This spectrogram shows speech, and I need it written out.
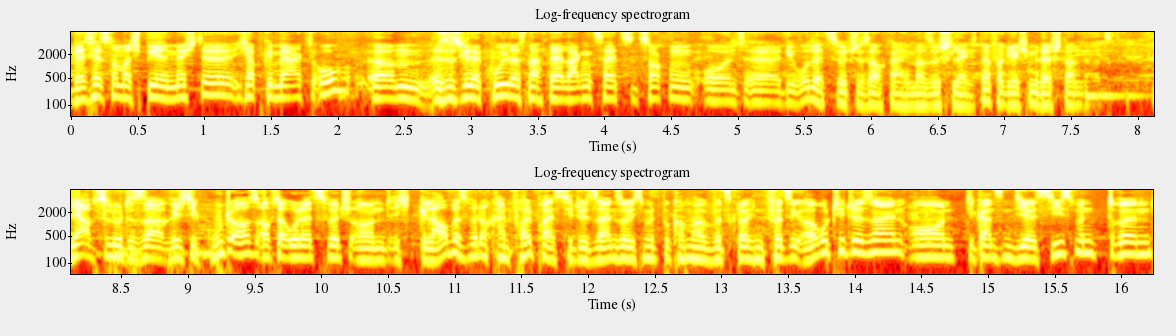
Wer es jetzt nochmal spielen möchte, ich habe gemerkt, oh, ähm, es ist wieder cool, das nach der langen Zeit zu zocken und äh, die OLED-Switch ist auch gar nicht mal so schlecht, ne, verglichen mit der Standard. Ja, absolut. Es sah richtig gut aus auf der OLED-Switch und ich glaube, es wird auch kein Vollpreistitel sein, so ich es mitbekommen habe, wird es, glaube ich, ein 40-Euro-Titel sein und die ganzen DLCs sind drin,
